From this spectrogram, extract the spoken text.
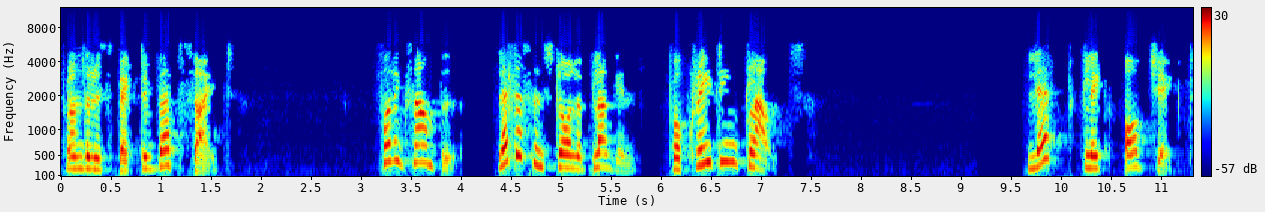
from the respective website. For example, let us install a plugin for creating clouds. Left-click Object.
